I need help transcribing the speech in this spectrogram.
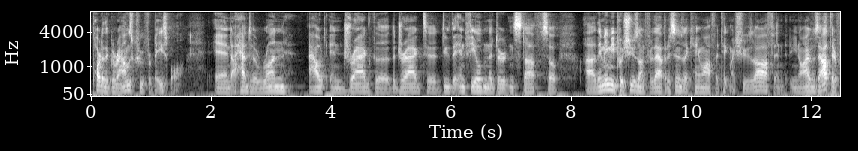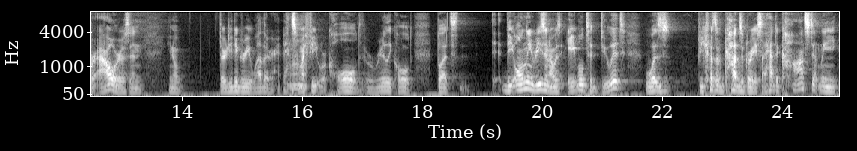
part of the grounds crew for baseball, and I had to run out and drag the the drag to do the infield and the dirt and stuff. So uh, they made me put shoes on for that. But as soon as I came off, I take my shoes off, and you know I was out there for hours, and you know, 30 degree weather, and so my feet were cold. They were really cold. But the only reason I was able to do it was because of God's grace. I had to constantly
